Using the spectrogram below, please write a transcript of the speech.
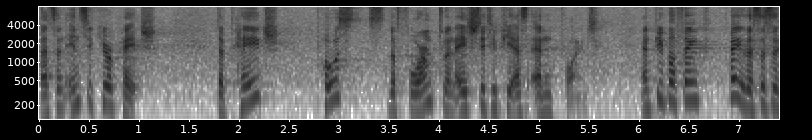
That's an insecure page. The page posts the form to an HTTPS endpoint. And people think, hey, this is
